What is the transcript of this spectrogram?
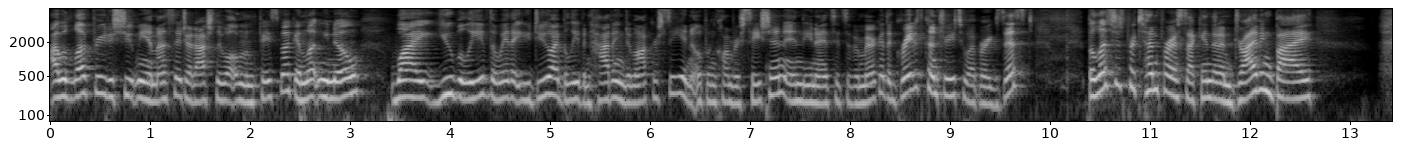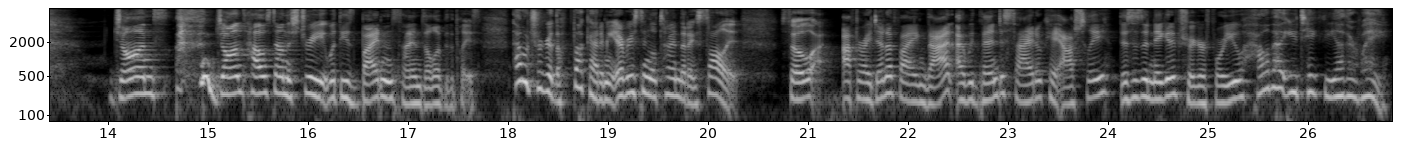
I would love for you to shoot me a message at Ashley Walton on Facebook and let me know why you believe the way that you do. I believe in having democracy and open conversation in the United States of America, the greatest country to ever exist. But let's just pretend for a second that I'm driving by John's John's house down the street with these Biden signs all over the place. That would trigger the fuck out of me every single time that I saw it. So after identifying that, I would then decide, okay, Ashley, this is a negative trigger for you. How about you take the other way?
